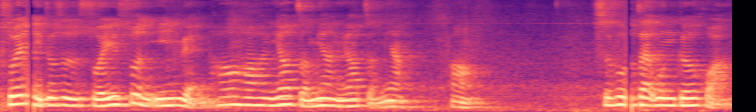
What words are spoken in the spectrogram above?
所以你就是随顺因缘，好好，你要怎么样，你要怎么样，啊，师傅在温哥华。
